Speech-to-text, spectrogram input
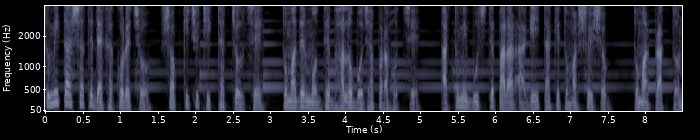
তুমি তার সাথে দেখা করেছ, সবকিছু ঠিকঠাক চলছে, তোমাদের মধ্যে ভালো বোঝাপড়া হচ্ছে, আর তুমি বুঝতে পারার আগেই তাকে তোমার শৈশব, তোমার প্রাক্তন,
